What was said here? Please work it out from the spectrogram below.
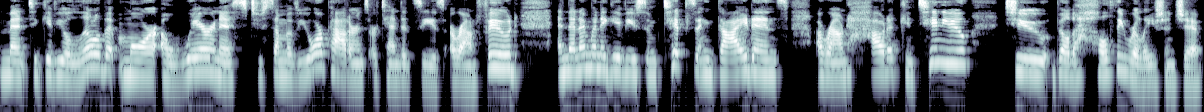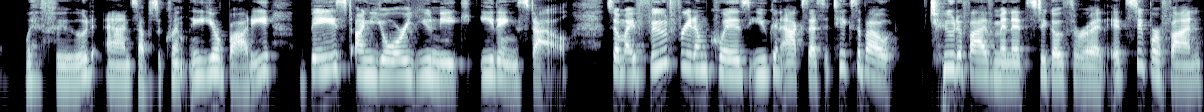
meant to give you a little bit more awareness to some of your patterns or tendencies around food. And then I'm going to give you some tips and guidance around how to continue to build a healthy relationship with food and subsequently your body based on your unique eating style. So, my food freedom quiz you can access, it takes about two to five minutes to go through it. It's super fun.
